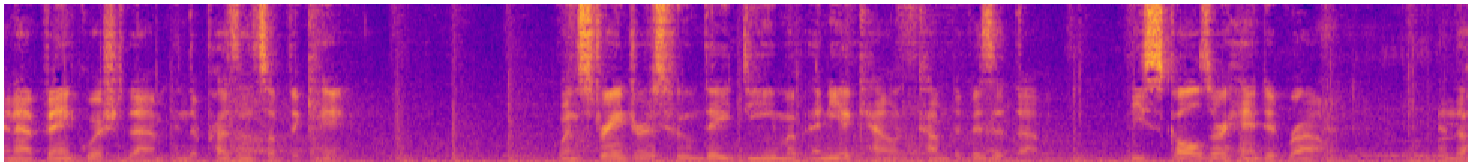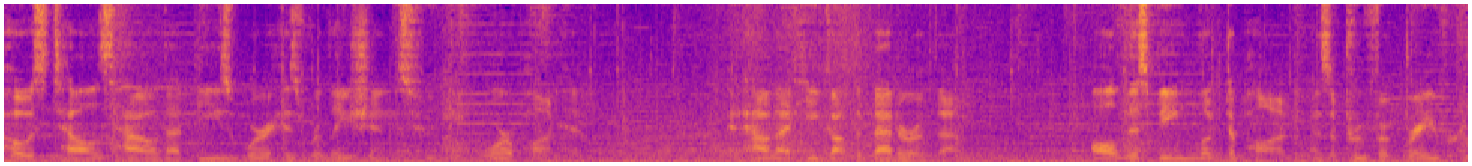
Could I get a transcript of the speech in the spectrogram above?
and have vanquished them in the presence of the king. When strangers whom they deem of any account come to visit them, these skulls are handed round, and the host tells how that these were his relations who made war upon him, and how that he got the better of them, all this being looked upon as a proof of bravery.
